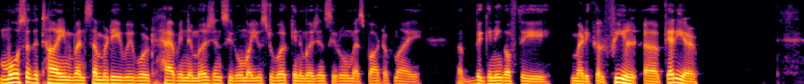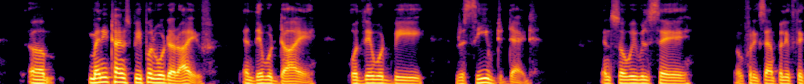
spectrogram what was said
most of the time when somebody we would have in emergency room, I used to work in emergency room as part of my uh, beginning of the medical field uh, career. Um, many times people would arrive and they would die or they would be received dead. And so we will say, uh, for example, if they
